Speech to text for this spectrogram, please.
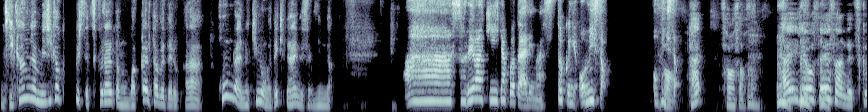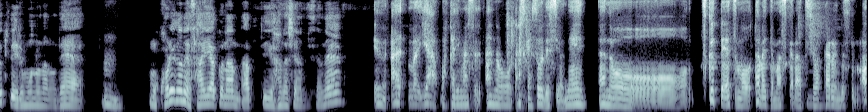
時間が短くして作られたものばっかり食べてるから、本来の機能ができてないんですよ、みんな。ああ、それは聞いたことあります。特にお味噌。お味噌そうそうそう。うん大量生産で作っているものなので、うん。もうこれがね、最悪なんだっていう話なんですよね。うん、あ、まあ、いや、わかります。あの、確かにそうですよね。あのー作ったやつも食べてますから、私わかるんですけど、全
